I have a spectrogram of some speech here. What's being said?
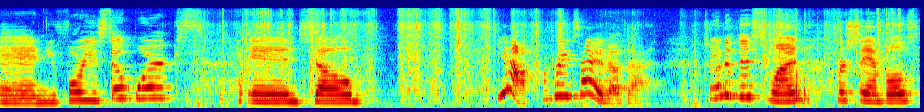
and Euphoria Soapworks. And so, yeah, I'm pretty excited about that. So into this one, for samples,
